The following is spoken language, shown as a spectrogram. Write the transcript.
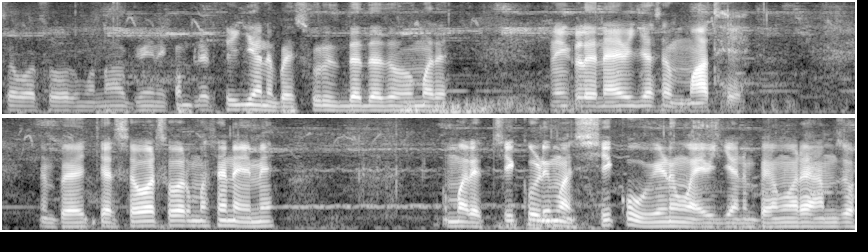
સવાર સવારમાં ના જોઈને કમ્પ્લીટ થઈ ગયા ને ભાઈ, સુરેશ દાદા તો અમારે નીકળે ને આવી ગયા છે માથે. ભાઈ, અત્યારે સવાર સવારમાં છે ને એમે અમારે ચીકુડીમાં શીકું વીણવા આવી ગયા ને ભાઈ, અમારે આમ જો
